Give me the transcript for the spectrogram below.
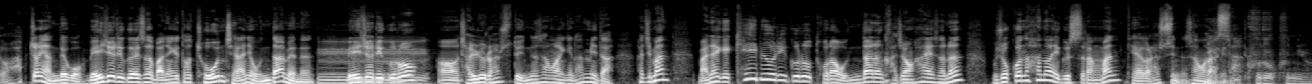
합정이 안 되고 메이저리그에서 만약에 더 좋은 제안이 온다면은 음. 메이저리그로 어, 잔류를 할 수도 있는 상황이긴 합니다. 하지만 만약에 KBO 리그로 돌아온다는 가정 하에서는 무조건 한화 이글스랑만 계약을 할 수 있는 상황입니다. 맞습니다. 그렇군요.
